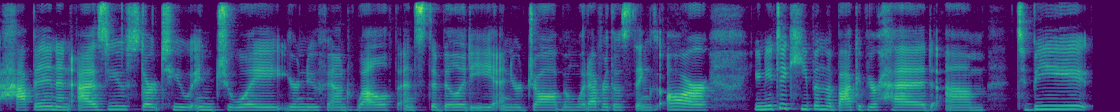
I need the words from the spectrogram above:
happen and as you start to enjoy your newfound wealth and stability and your job and whatever those things are, you need to keep in the back of your head um, to be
